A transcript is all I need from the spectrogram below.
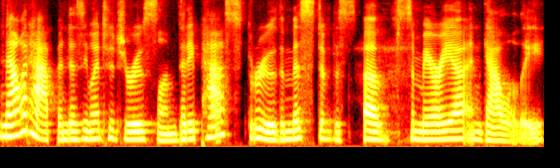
Now it happened as he went to Jerusalem that he passed through the midst of the of Samaria and Galilee.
